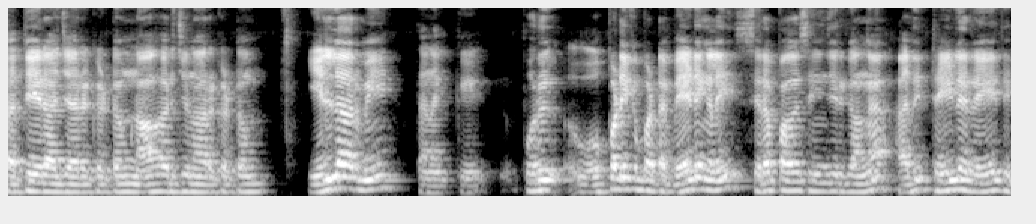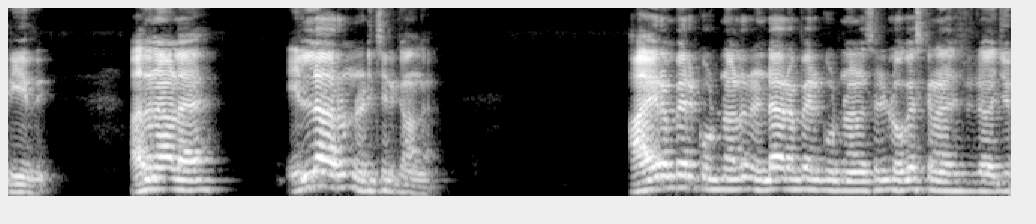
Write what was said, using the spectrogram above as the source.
சத்யராஜா இருக்கட்டும் நாகார்ஜுனா இருக்கட்டும் எல்லாருமே தனக்கு பொறு ஒப்படைக்கப்பட்ட வேடங்களை சிறப்பாக செஞ்சுருக்காங்க. அது ட்ரெய்லரே தெரியுது. அதனால் எல்லாரும் நடிச்சிருக்காங்க. ஆயிரம் பேர் கூட்டினாலும் ரெண்டாயிரம் பேர் கூட்டினாலும் சரி லோகேஷ் கனகராஜ்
